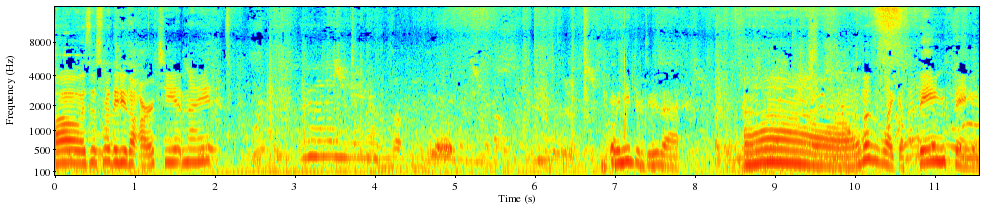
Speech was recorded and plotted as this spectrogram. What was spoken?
Oh, is this where they do the aarti at night? We need to do that. Oh, this is like a thing thing.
